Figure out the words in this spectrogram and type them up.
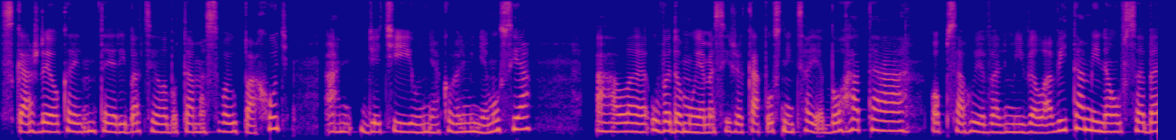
z každej okrem tej rybacie, lebo tam má svoju pachuť a deti ju nejako veľmi nemusia ale uvedomujeme si, že kapusnica je bohatá, obsahuje veľmi veľa vitamínov v sebe.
